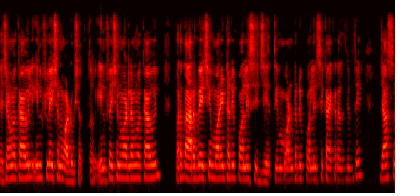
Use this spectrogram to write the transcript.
त्याच्यामुळे काय होईल? इन्फ्लेशन वाढू शकतं. इन्फ्लेशन वाढल्यामुळे काय होईल? परत आरबीआयची मॉनिटरी पॉलिसी जी आहे ती मॉनिटरी पॉलिसी काय करायला ते? जास्त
